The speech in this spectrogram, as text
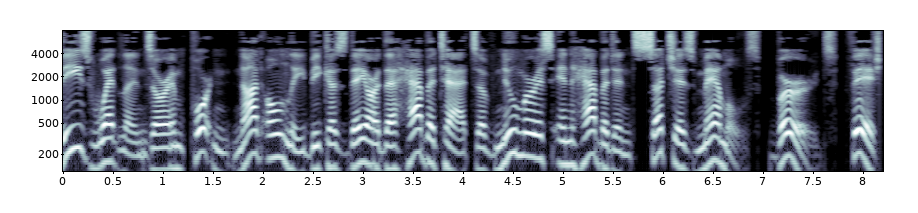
These wetlands are important not only because they are the habitats of numerous inhabitants such as mammals, birds, fish,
